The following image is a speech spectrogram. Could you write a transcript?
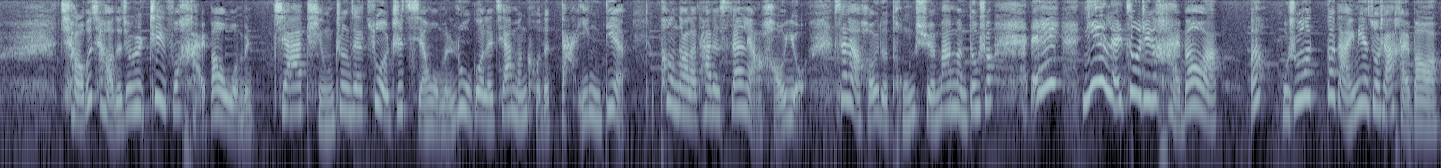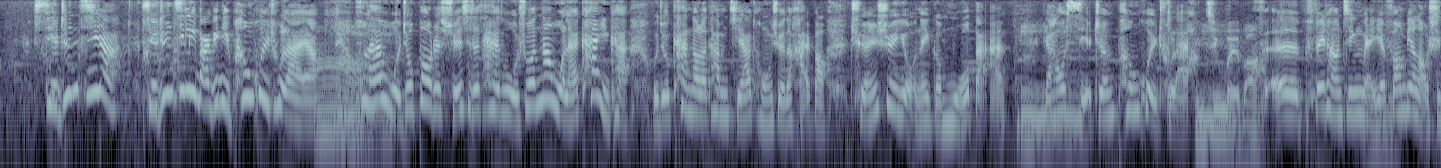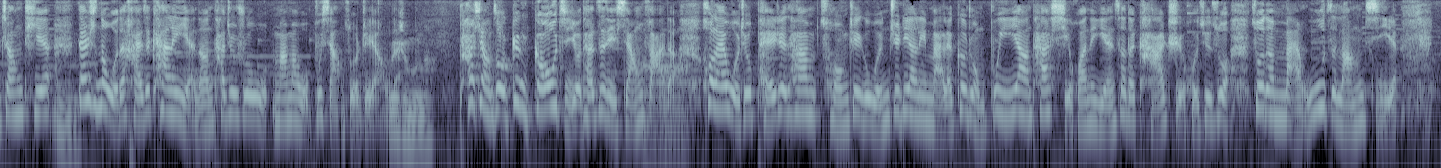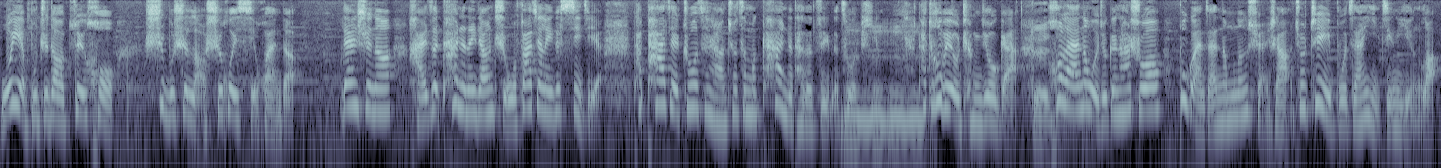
巧不巧的就是这幅海报，我们家庭正在做之前，我们路过了家门口的打印店，碰到了他的三两好友，三两好友的同学妈妈都说：“哎，你也来做这个海报啊？”啊，我说到打印店做啥海报啊？写真机啊，写真机立马给你喷绘出来啊！后来我就抱着学习的态度，我说那我来看一看，我就看到了他们其他同学的海报，全是有那个模板，然后写真喷绘出来，很精美吧？呃，非常精美，也方便老师张贴。但是呢，我的孩子看了一眼呢，他就说我妈妈我不想做这样的，为什么呢？他想做更高级，有他自己想法的。后来我就陪着他从这个文具店里买了各种不一样他喜欢的颜色的卡纸回去做，做的满屋子狼藉。我也不知道最后是不是老师会喜欢的。但是呢，孩子看着那张纸，我发现了一个细节，他趴在桌子上就这么看着他的自己的作品，他特别有成就感。后来呢，我就跟他说，不管咱能不能选上，就这一步咱已经赢了。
